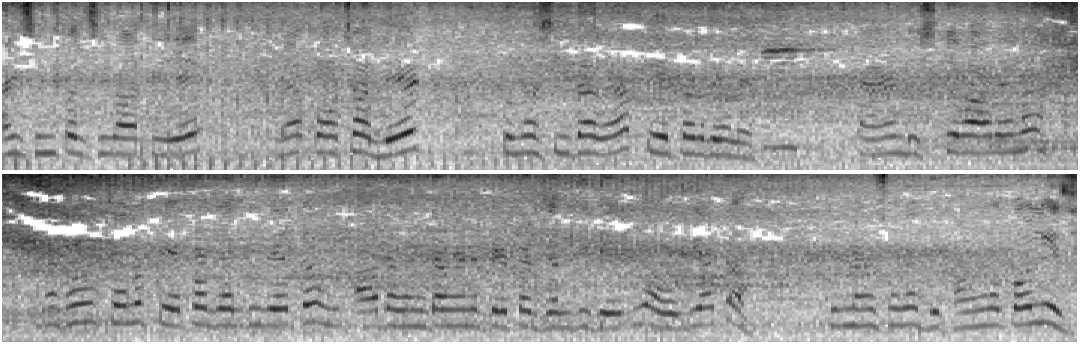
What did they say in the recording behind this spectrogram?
भाई, सिंपल सी बात ये, मैं पहुँचा लेट तो मैं सीधा गया पेपर देने। एंड उसके बाद है ना, मैं सोचा चलो पेपर जल्दी देता हूँ। आधा घंटा मैंने पेपर जल्दी दे दिया, हो गया था। फिर मैं सोचा दिखाऊँगा कॉलेज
